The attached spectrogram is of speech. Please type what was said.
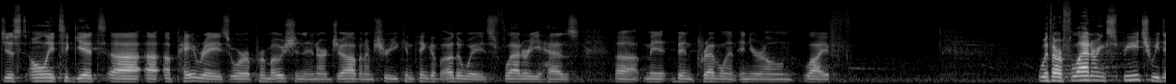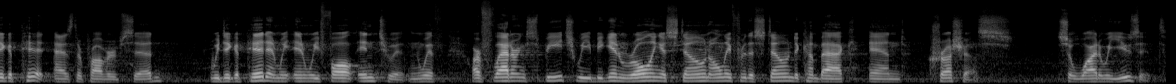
just only to get uh, a, pay raise or a promotion in our job. And I'm sure you can think of other ways flattery has uh, been prevalent in your own life. With our flattering speech, we dig a pit, as the proverb said. We dig a pit and we, and we fall into it. And with our flattering speech, we begin rolling a stone only for the stone to come back and crush us. So, why do we use it?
